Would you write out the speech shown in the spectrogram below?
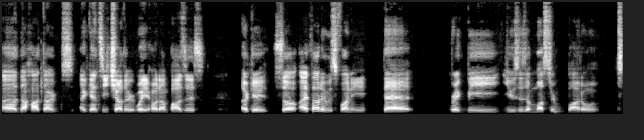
uh, the hot dogs against each other. Wait, hold on, pause this. Okay, so I thought it was funny that Rigby uses a mustard bottle t-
